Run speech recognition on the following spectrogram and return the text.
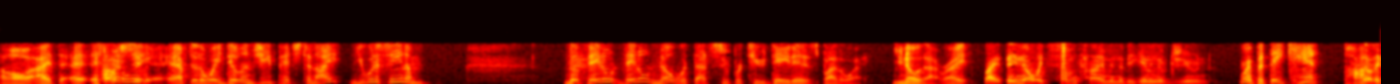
Oh, I especially believe after the way Dillon Gee pitched tonight, you would have seen him. Look, they don't they don't know what that Super Two date is, by the way. You know that, right? Right. They know it's sometime in the beginning of June. Right, but they can't No, possibly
